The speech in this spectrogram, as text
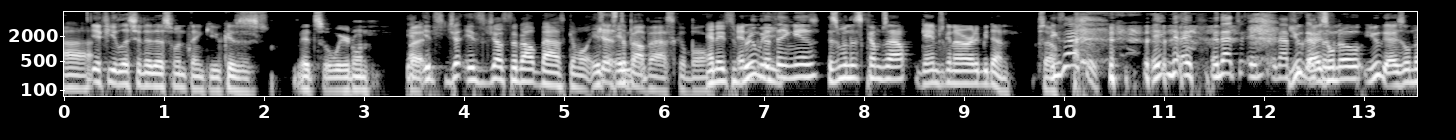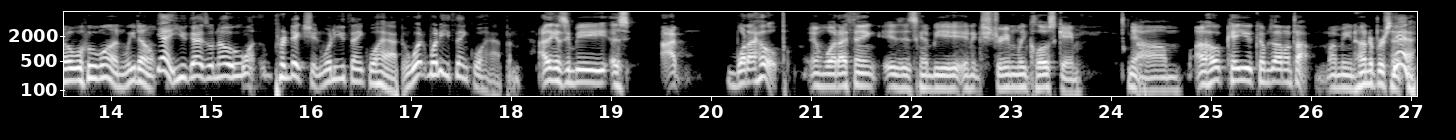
Uh, If you listen to this one, thank you because it's a weird one. yeah, but- it's just it's just about basketball. It's, just and- about basketball. and it's really- the thing is, is when this comes out, game's gonna already be done. So Exactly. and, and- and that's and, and that's you that's guys a- will know. You guys will know who won. We don't. Yeah, you guys will know who won. prediction. What do you think will happen? What What do you think will happen? I think it's gonna be as I what I hope and what I think is it's gonna be an extremely close game. Yeah. Um, I hope KU comes out on top. I mean, hundred percent. Yeah.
